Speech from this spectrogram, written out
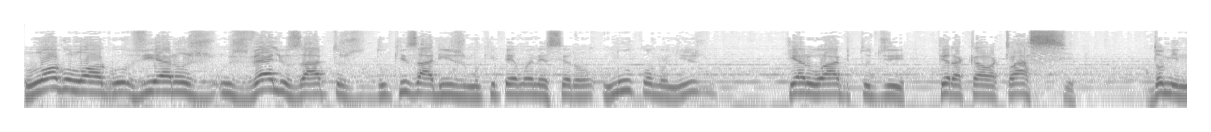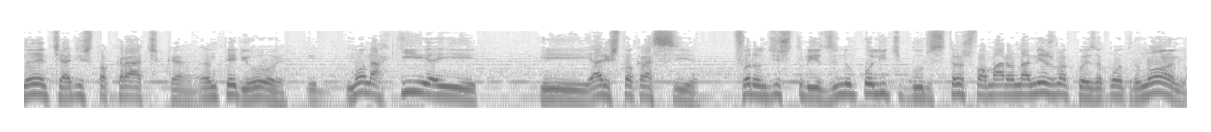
Logo logo vieram os, os velhos hábitos do czarismo que permaneceram no comunismo, que era o hábito de ter aquela classe dominante aristocrática anterior, e monarquia e, e aristocracia foram destruídos e no Politburo se transformaram na mesma coisa com outro nome,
